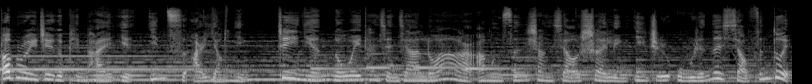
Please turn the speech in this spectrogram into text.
，Burberry 这个品牌也因此而扬名。这一年，挪威探险家罗阿尔·阿蒙森上校率领一支五人的小分队，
